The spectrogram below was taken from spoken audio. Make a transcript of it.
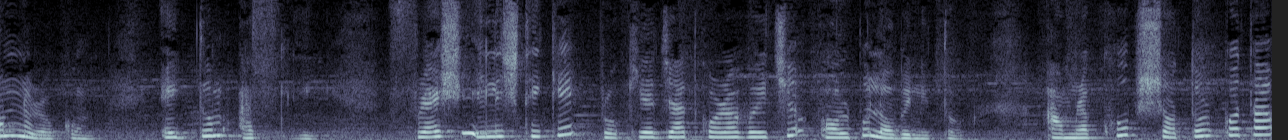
অন্যরকম, একদম আসলি। ফ্রেশ ইলিশ থেকে প্রক্রিয়াজাত করা হয়েছে অল্প লবণিত। আমরা খুব সতর্কতা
